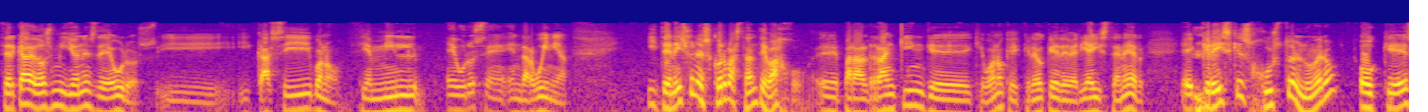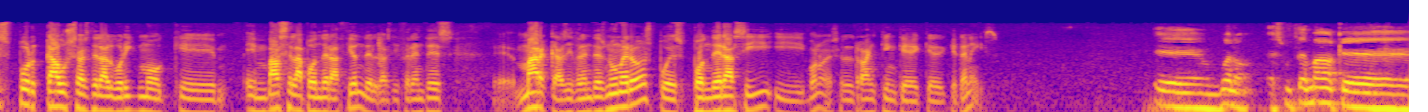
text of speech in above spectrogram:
cerca de 2 millones de euros y, y casi, bueno, 100.000 euros en, en Darwinia. Y tenéis un score bastante bajo eh, para el ranking que, bueno, que creo que deberíais tener. Eh, ¿Creéis que es justo el número? ¿O que es por causas del algoritmo que, en base a la ponderación de las diferentes eh, marcas, diferentes números, pues pondera así y, bueno, es el ranking que, tenéis? bueno, es un tema que,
